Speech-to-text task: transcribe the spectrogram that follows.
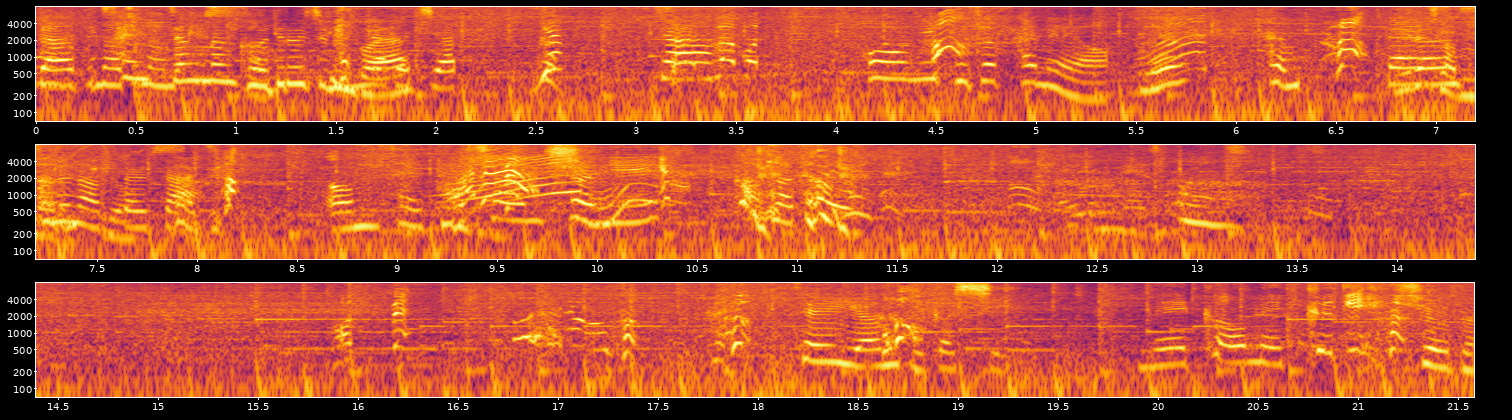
따분하지 살짝만. 거들어주는 거야? 잘라버 호응이 부족하네요. 네? 한 이런 필요 어떨까? 엄살 부리지 천천히 제연 이것이 내 검의 크기. 쇼다.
